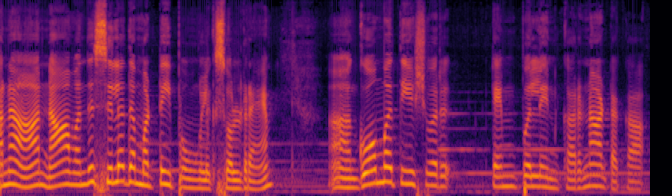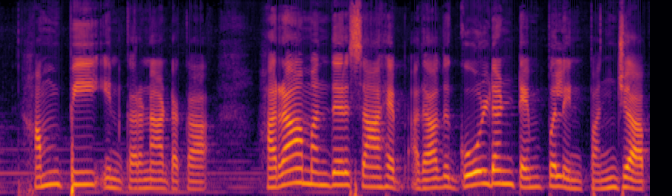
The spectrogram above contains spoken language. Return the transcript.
ஆனால் நான் வந்து சிலதை மட்டும் இப்போ உங்களுக்கு சொல்கிறேன் Gomateshwar temple in Karnataka Hampi in Karnataka Harmandir Sahib அதாவது golden temple in Punjab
